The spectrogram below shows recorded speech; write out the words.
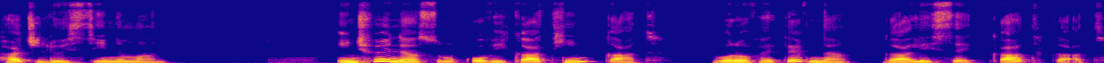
քաջ լույսի նման։ Ինչու են ասում կովի կաթին կաթ, որովհետև նա գալիս է կաթ-կաթ։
